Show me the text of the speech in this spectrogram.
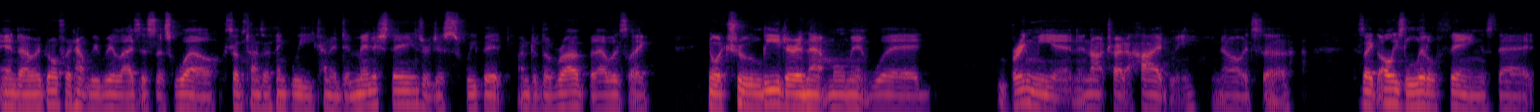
and uh, my girlfriend helped me realize this as well. Sometimes I think we kind of diminish things or just sweep it under the rug. But I was like, you know, a true leader in that moment would bring me in and not try to hide me. You know, it's uh it's like all these little things that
